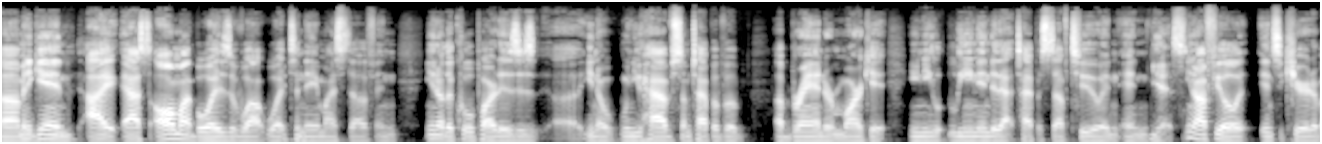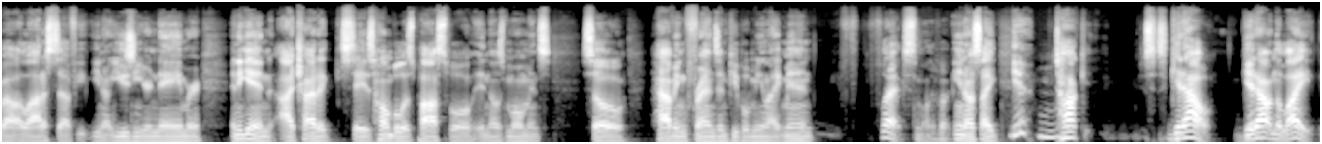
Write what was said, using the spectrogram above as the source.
Um, and again, I asked all my boys about what to name my stuff. And you know, the cool part is, is uh, you know, when you have some type of a, a brand or market, you need lean into that type of stuff too. And and Yes. you know, I feel insecure about a lot of stuff. You, you know, using your name or. And again, I try to stay as humble as possible in those moments. So having friends and people being like, man, flex, motherfucker. You know, it's like Yeah. talk, get out, get out in the light,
